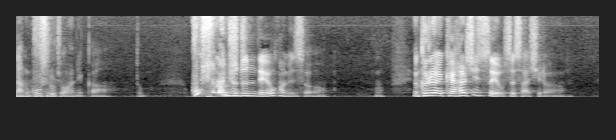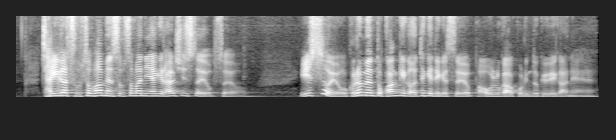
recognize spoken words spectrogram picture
나는 국수를 좋아하니까 또 국수만 주던데요 하면서. 어. 그렇게 할 수 있어요 없어요 사실은. 자기가 섭섭하면 섭섭한 이야기를 할 수 있어요 없어요? 있어요. 그러면 또 관계가 어떻게 되겠어요? 바울과 고린도 교회 간에.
